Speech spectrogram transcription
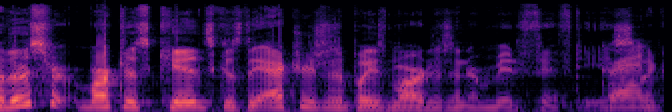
are those her- marta's kids because the actress who plays marta's in her mid 50s Grand- like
